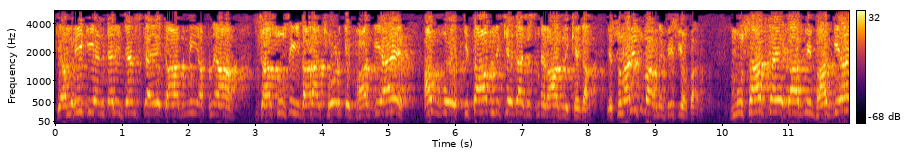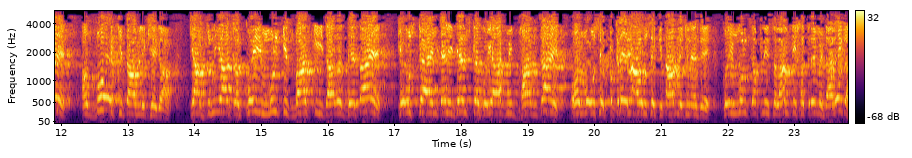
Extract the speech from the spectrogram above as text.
کہ امریکی انٹیلیجنس کا ایک آدمی اپنا جاسوسی ادارہ چھوڑ کے بھاگ گیا ہے۔ اب وہ ایک کتاب لکھے گا جس میں راز لکھے گا۔ یہ سنا نہیں سنا آپ نے بیسیوں بار۔ موساد کا ایک آدمی بھاگ گیا ہے، اب وہ ایک کتاب لکھے گا۔ کیا دنیا کا کوئی ملک اس بات کی اجازت دیتا ہے کہ اس کا انٹیلیجنس کا کوئی آدمی بھاگ جائے اور وہ اسے پکڑے نہ اور اسے کتاب لکھنے دے؟ کوئی ملک اپنی سلامتی خطرے میں ڈالے گا؟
